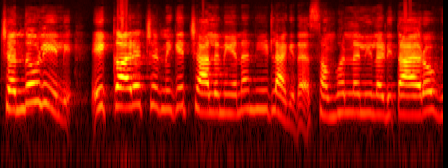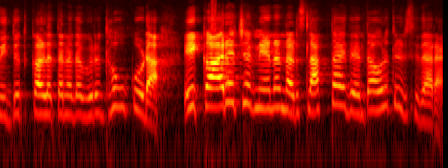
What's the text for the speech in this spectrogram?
ಚಂದೌಲಿಯಲ್ಲಿ ಈ ಕಾರ್ಯಾಚರಣೆಗೆ ಚಾಲನೆಯನ್ನ ನೀಡಲಾಗಿದೆ. ಸಂಭಲ್ನಲ್ಲಿ ನಡೀತಾ ಇರೋ ವಿದ್ಯುತ್ ಕಳ್ಳತನದ ವಿರುದ್ಧವೂ ಕೂಡ ಈ ಕಾರ್ಯಾಚರಣೆಯನ್ನ ನಡೆಸಲಾಗ್ತಾ ಇದೆ ಅಂತ ಅವರು ತಿಳಿಸಿದ್ದಾರೆ.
